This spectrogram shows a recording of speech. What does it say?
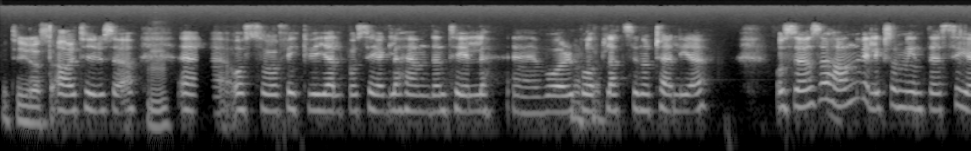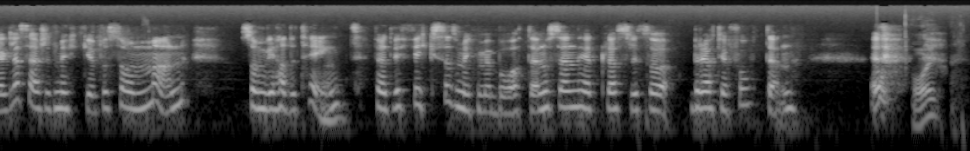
I Tyresö. ja, i Tyresö. Mm. Eh, och så fick vi hjälp att segla hem den till eh, vår Okej. båtplats i Norrtälje. Och sen så hann vi liksom inte segla särskilt mycket på sommaren som vi hade tänkt för att vi fixade så mycket med båten och sen helt plötsligt så bröt jag foten. oj.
